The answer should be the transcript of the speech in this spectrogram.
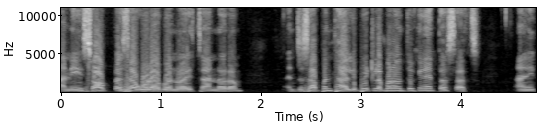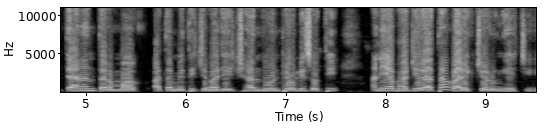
आणि सॉफ्ट असा गोळा बनवायचा नरम. जसं आपण थालीपीठला बनवतो की नाही तसाच. आणि त्यानंतर मग आता मेथीची भाजी छान धुवून ठेवलीच होती. आणि या भाजीला आता बारीक चिरून घ्यायची.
